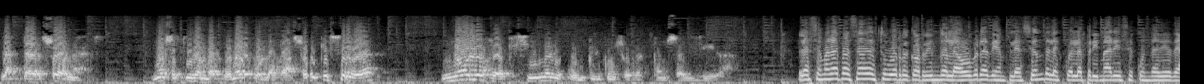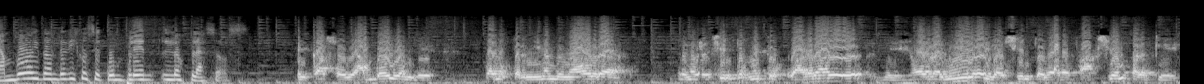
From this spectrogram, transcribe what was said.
las personas no se quieran vacunar por la razón que sea, no los exime de cumplir con su responsabilidad. La semana pasada estuvo recorriendo la obra de ampliación de la escuela primaria y secundaria de Amboy, donde dijo se cumplen los plazos. El caso de Amboy, donde estamos terminando una obra de 900 metros cuadrados de obra nueva y 200 de refacción para que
